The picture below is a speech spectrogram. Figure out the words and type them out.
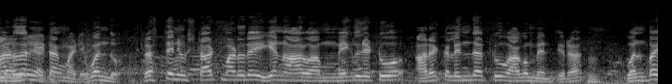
ಮಾಡೋದ್ರೆ ನೀಟಾಗಿ ಮಾಡಿ. ಒಂದು ರಸ್ತೆ ನೀವು ಸ್ಟಾರ್ಟ್ ಮಾಡಿದ್ರೆ ಏನು ಮೇಘಲೆ ಟು ಅರೆಕಲ್ಲಿಂದ ಟು ಆಗೊಂಬೆ ಅಂತೀರಾ? ಒನ್ ಬೈ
